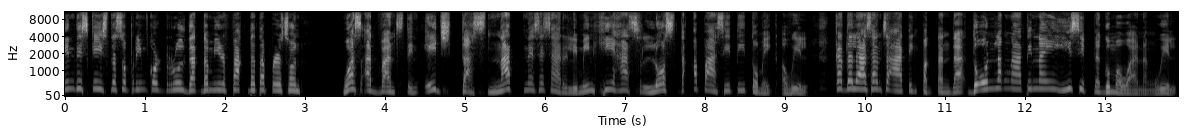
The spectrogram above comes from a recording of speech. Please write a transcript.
In this case, the Supreme Court ruled that the mere fact that a person was advanced in age does not necessarily mean he has lost the capacity to make a will. Kadalasan sa ating pagtanda, doon lang natin naiisip na gumawa ng will.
